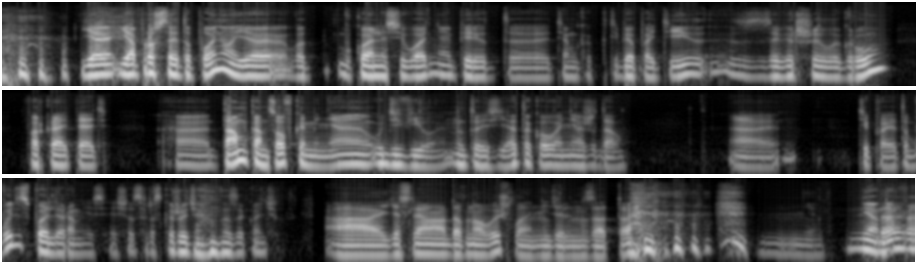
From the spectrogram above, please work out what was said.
Я, я просто это понял. Я вот буквально сегодня, перед э, тем, как к тебе пойти, завершил игру Far Cry 5. А, Там концовка меня удивила. Ну, то есть я такого не ожидал. Типа, это будет спойлером, если я сейчас расскажу, чем она закончилась? А если она давно вышла, неделю назад, то нет. Не, Да, она,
